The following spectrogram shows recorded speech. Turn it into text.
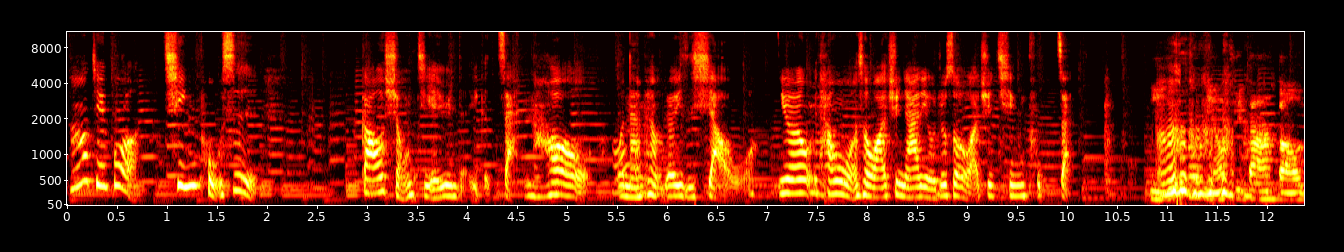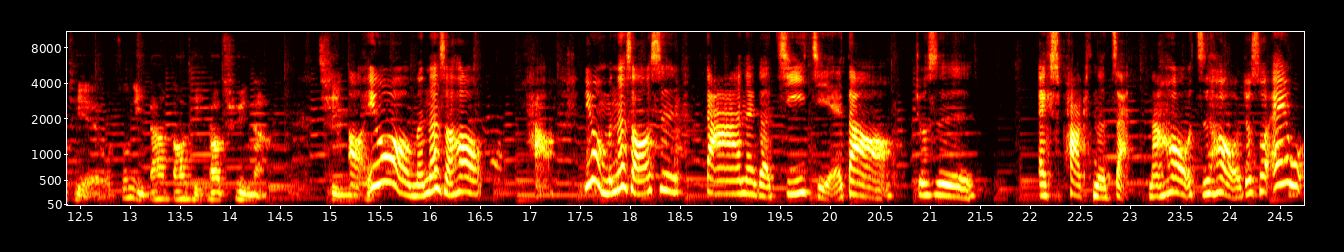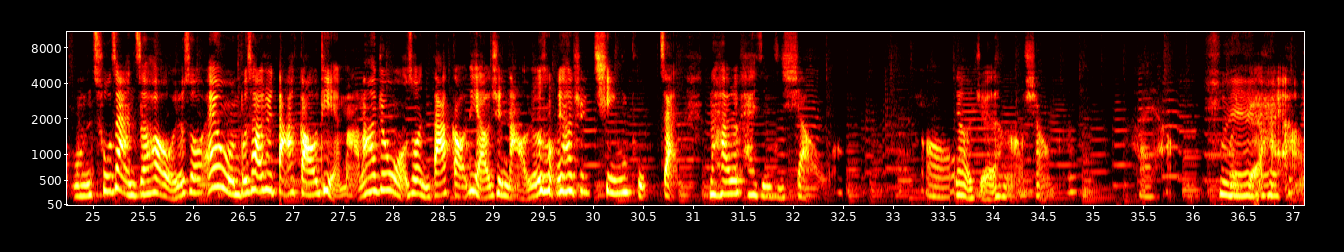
然后结果青浦是高雄捷运的一个站，然后我男朋友就一直笑我。因为他问我说我要去哪里，我就说我要去青浦站。你说你要去搭高铁，我说你搭高铁要去哪？青哦，因为我们那时候好，因为我们那时候是搭那个机捷到就是 X Park 那站，然后之后我就说，哎，我们出站之后，我就说，哎，我们不是要去搭高铁嘛？然后就问我说，你搭高铁要去哪？我就说要去青浦站，然后他就开始一直笑我。哦，那我觉得很好笑吗？还好，我觉得还好。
